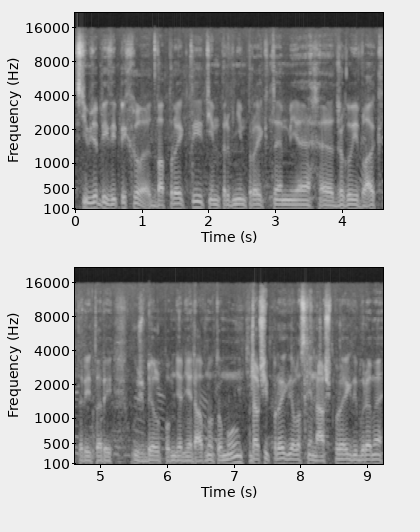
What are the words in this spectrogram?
S tím, že bych vypichl dva projekty. Tím prvním projektem je eh, drogový vlak, který tady už byl poměrně dávno tomu. Další projekt je vlastně náš projekt, kdy budeme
